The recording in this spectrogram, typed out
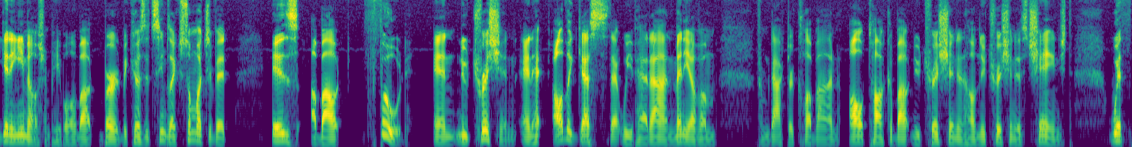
getting emails from people about bird because it seems like so much of it is about food and nutrition and all the guests that we've had on many of them from dr club on all talk about nutrition and how nutrition has changed with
